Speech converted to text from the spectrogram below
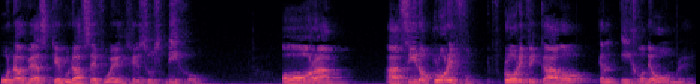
Una vez que Judas se fue, Jesús dijo, ahora ha sido glorificado el Hijo de Hombre,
